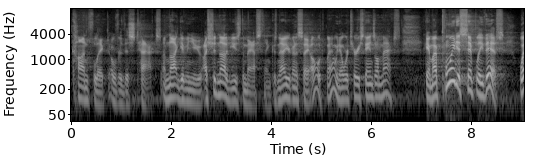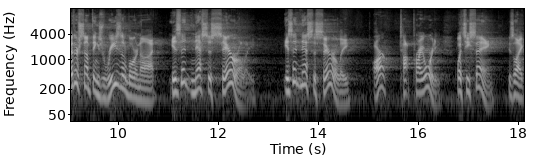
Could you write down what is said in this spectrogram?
conflict over this tax? I'm not giving you, I should not have used the mask thing, because now you're going to say, oh, well, we know where Terry stands on max. Okay, my point is simply this whether something's reasonable or not isn't necessarily, isn't necessarily our top priority. What's he saying? He's like,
